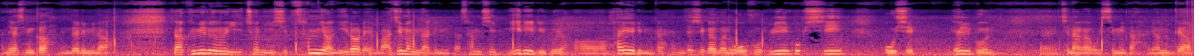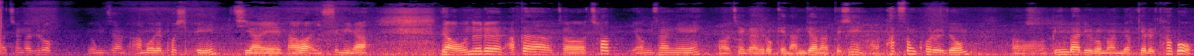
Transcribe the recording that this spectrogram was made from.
안녕하십니까. 윤대리입니다. 자 금일은 2023년 1월의 마지막 날입니다. 31일이고요. 어, 화요일입니다. 현재 시각은 오후 7시 51분 네, 지나가고 있습니다. 여느 때와 마찬가지로 용산 아모레 퍼시픽 지하에 나와 있습니다. 자 오늘은 아까 저 첫 영상에 어, 제가 이렇게 남겨놨듯이 어, 탁송코를 좀 어, 빙바리로만 몇 개를 타고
